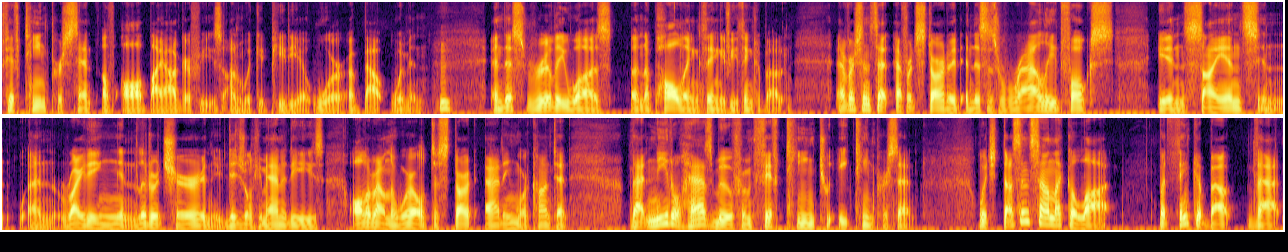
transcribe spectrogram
15% of all biographies on Wikipedia were about women. Hmm. And this really was an appalling thing if you think about it. Ever since that effort started, and this has rallied folks in science and, and writing and literature and digital humanities all around the world to start adding more content, that needle has moved from 15 to 18%, which doesn't sound like a lot, but think about that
